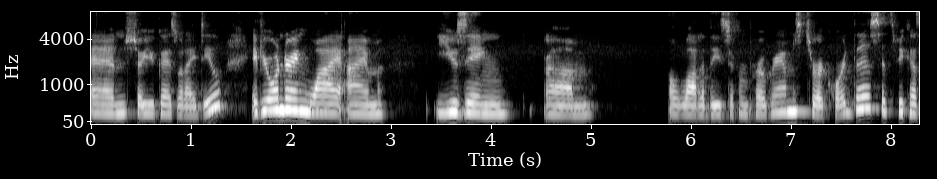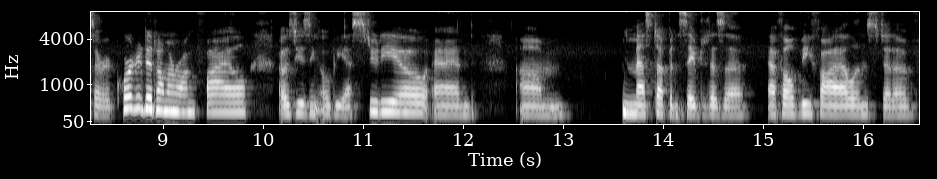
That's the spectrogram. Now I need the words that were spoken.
and show you guys what I do. If you're wondering why I'm using um, a lot of these different programs to record this, it's because I recorded it on the wrong file. I was using OBS Studio and um, messed up and saved it as a FLV file instead of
